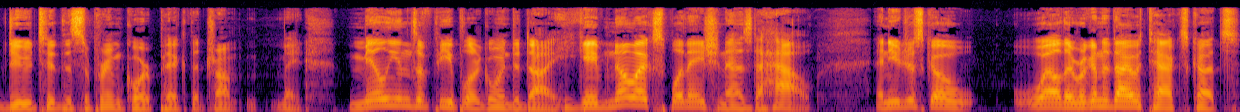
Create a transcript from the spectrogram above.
due to the Supreme Court pick that Trump made. Millions of people are going to die. He gave no explanation as to how. And you just go, well, they were going to die with tax cuts.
